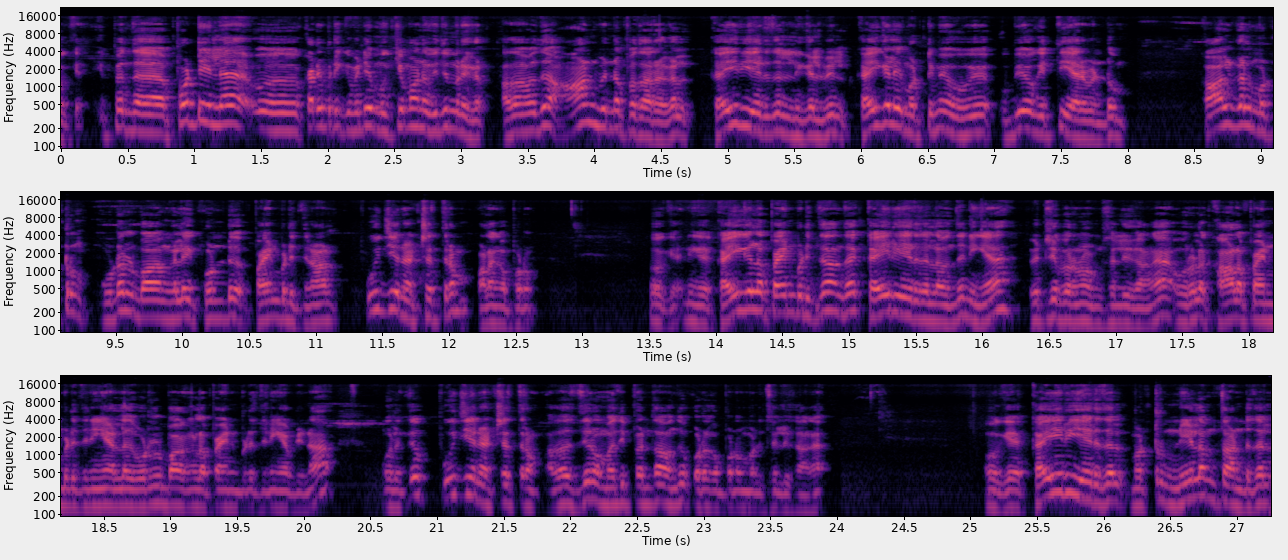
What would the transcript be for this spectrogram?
ஓகே இப்போ இந்த போட்டியில் கடைபிடிக்க வேண்டிய முக்கியமான விதிமுறைகள் அதாவது ஆண் விண்ணப்பதாரர்கள் கயிறு எறிதல் நிகழ்வில் கைகளை மட்டுமே உபயோகித்து ஏற வேண்டும். கால்கள் மற்றும் உடல் பாகங்களை கொண்டு பயன்படுத்தினால் பூஜ்ய நட்சத்திரம் வழங்கப்படும். ஓகே நீங்கள் கைகளை பயன்படுத்தி தான் அந்த கயிறு ஏறுதலை வந்து நீங்கள் வெற்றி பெறணும் அப்படின்னு சொல்லியிருக்காங்க. ஒருவேளை காலை பயன்படுத்தினீங்க அல்லது உடல் பாகங்களை பயன்படுத்தினீங்க அப்படின்னா உங்களுக்கு பூஜ்ய நட்சத்திரம் அதாவது ஜீரோ மதிப்பெண் தான் வந்து கொடுக்கப்படும் அப்படின்னு சொல்லியிருக்காங்க. ஓகே கயிறு ஏறுதல் மற்றும் நீளம் தாண்டுதல்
